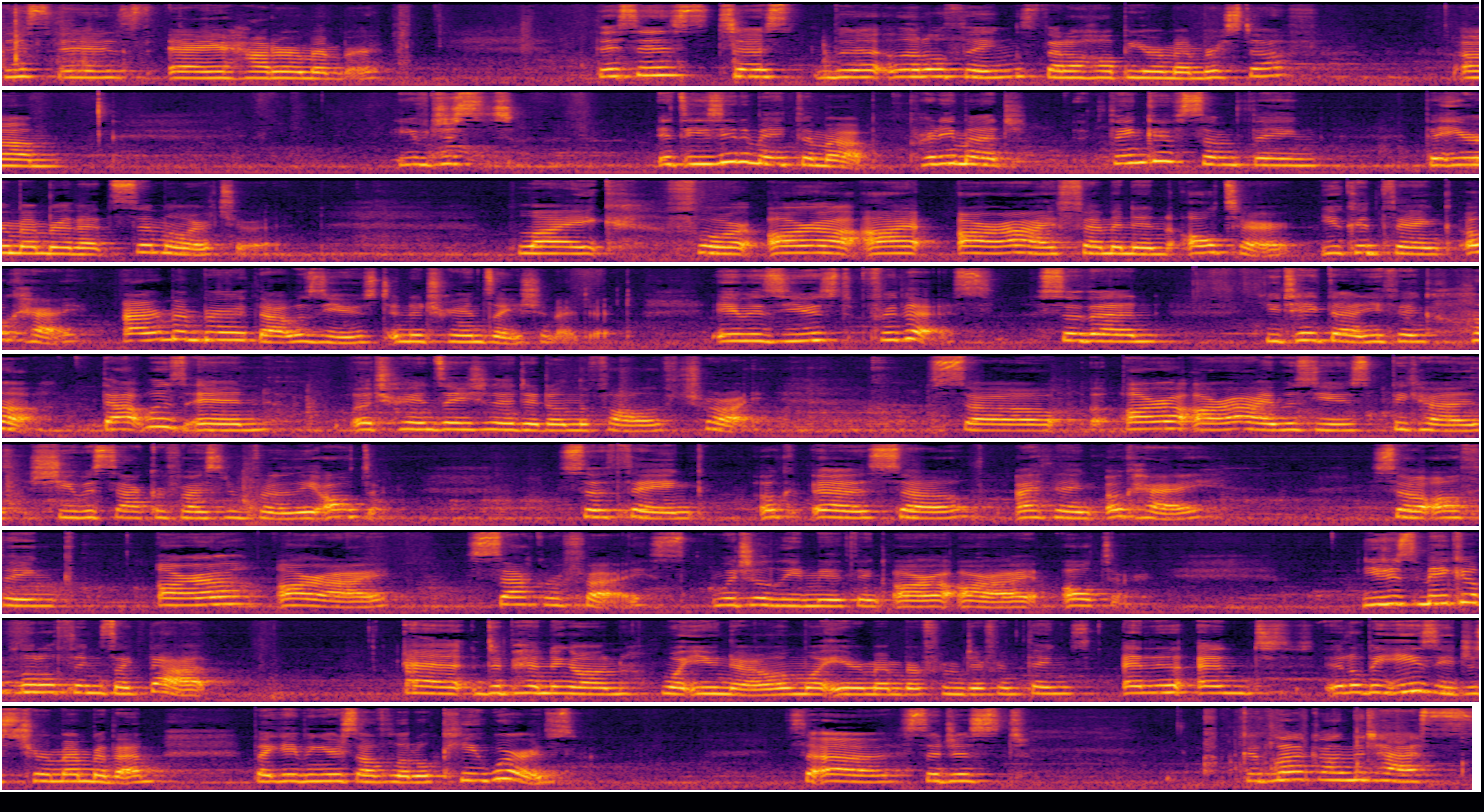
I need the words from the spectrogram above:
This is a how to remember. This is just the little things that'll help you remember stuff. Um, you just, it's easy to make them up. Pretty much, think of something that you remember that's similar to it. Like for RI, feminine altar, you could think, okay, I remember that was used in a translation I did. It was used for this. So then you take that and you think, huh, that was in a translation I did on the fall of Troy. So ara arae was used because she was sacrificed in front of the altar. So think, okay, uh, so I think, okay, so I'll think ara arae sacrifice, which will lead me to think ara arae altar. You just make up little things like that and depending on what you know and what you remember from different things. And, and it'll be easy just to remember them by giving yourself little key words. So, uh, so just good luck on the tests.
